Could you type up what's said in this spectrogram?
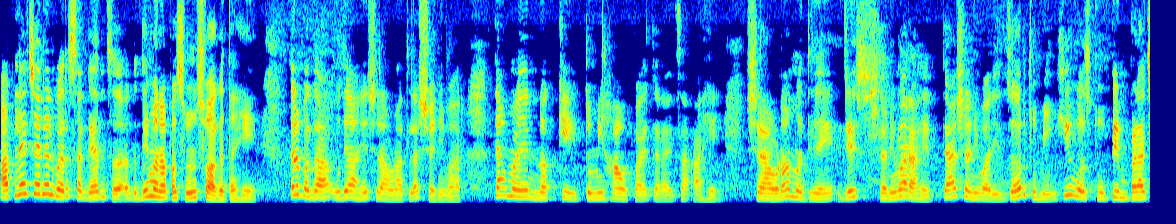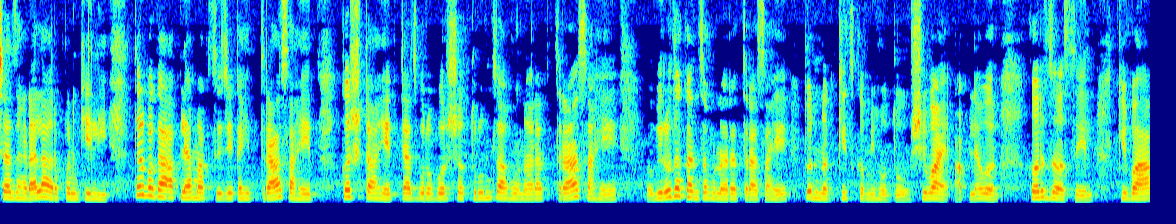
आपल्या चॅनलवर सगळ्यांचं अगदी मनापासून स्वागत आहे. तर बघा उद्या आहे श्रावणातला शनिवार. त्यामुळे नक्की तुम्ही हा उपाय करायचा आहे. श्रावणामध्ये जे शनिवार आहेत त्या शनिवारी जर तुम्ही ही वस्तू पिंपळाच्या झाडाला अर्पण केली तर बघा आपल्या मागचे जे काही त्रास आहेत कष्ट आहेत त्याचबरोबर शत्रूंचा होणारा त्रास आहे विरोधकांचा होणारा त्रास आहे तो नक्कीच कमी होतो. शिवाय आपल्यावर कर्ज असेल किंवा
